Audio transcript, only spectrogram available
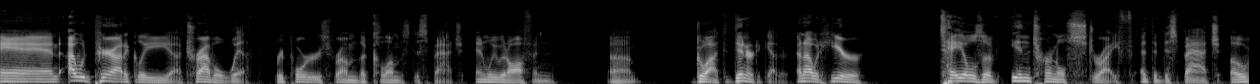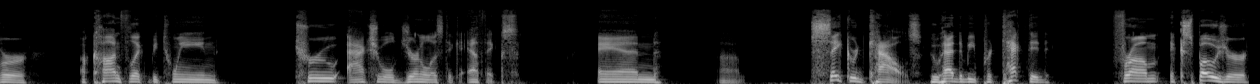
And I would periodically uh, travel with reporters from the Columbus Dispatch, and we would often um, go out to dinner together. And I would hear tales of internal strife at the Dispatch over a conflict between true, actual journalistic ethics and uh, sacred cows who had to be protected from exposure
